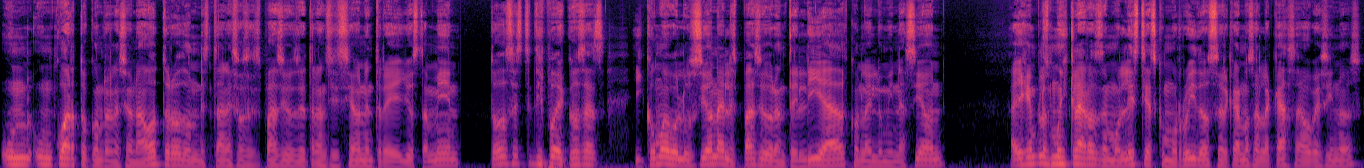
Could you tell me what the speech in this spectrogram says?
un, un, cuarto con relación a otro? ¿Dónde están esos espacios de transición entre ellos también? Todos este tipo de cosas y cómo evoluciona el espacio durante el día con la iluminación. Hay ejemplos muy claros de molestias como ruidos cercanos a la casa o vecinos,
